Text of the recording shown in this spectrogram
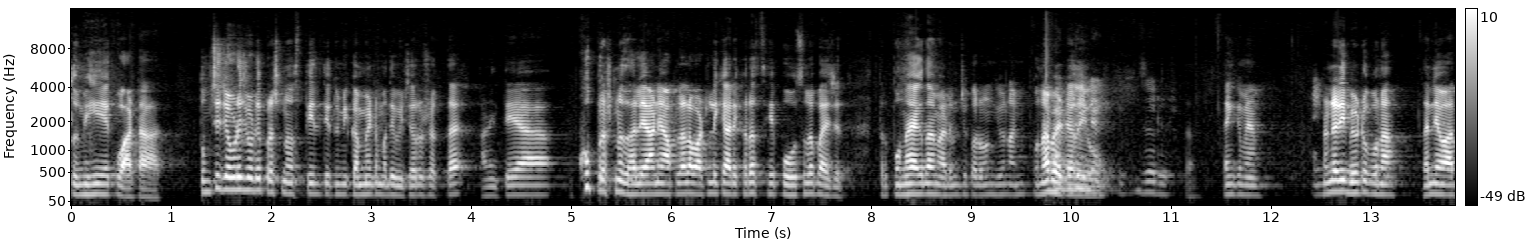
तुम्हीही एक वाटा आहात. तुमचे जेवढे जेवढे प्रश्न असतील ते तुम्ही कमेंटमध्ये विचारू शकताय. आणि त्या खूप प्रश्न झाले आणि आपल्याला वाटले की अरे खरंच हे पोहोचलं पाहिजेत. तर पुन्हा एकदा मॅडमची परवानगी घेऊन आम्ही पुन्हा भेटायला येऊ. जरूर. थँक्यू मॅम मंडळी भेटू पुन्हा. धन्यवाद.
